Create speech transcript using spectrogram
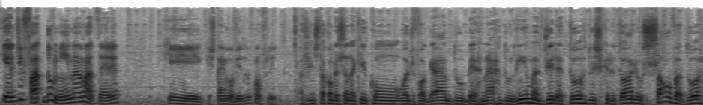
que ele de fato domina a matéria que, que, está envolvida no conflito. A gente está conversando aqui com o advogado Bernardo Lima, diretor do escritório Salvador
